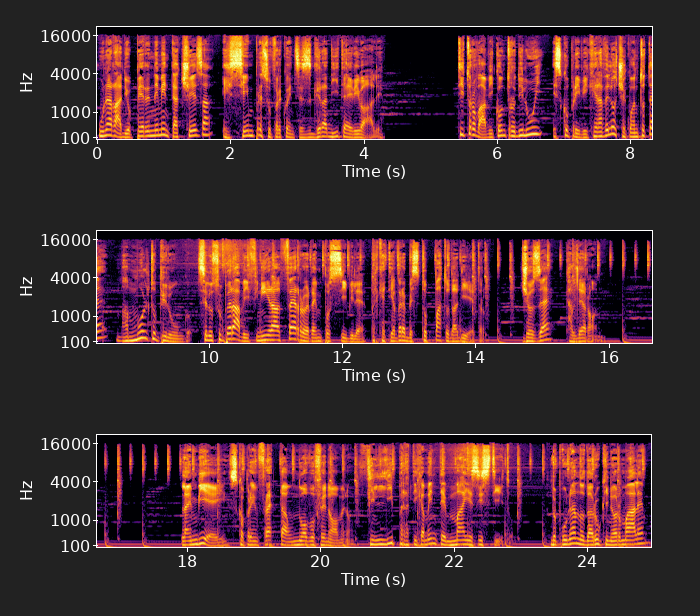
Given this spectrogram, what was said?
Una radio perennemente accesa e sempre su frequenze sgradite ai rivali. Ti trovavi contro di lui e scoprivi che era veloce quanto te, ma molto più lungo. Se lo superavi, finire al ferro era impossibile, perché ti avrebbe stoppato da dietro. José Calderón. La NBA scopre in fretta un nuovo fenomeno, fin lì praticamente mai esistito. Dopo un anno da rookie normale,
